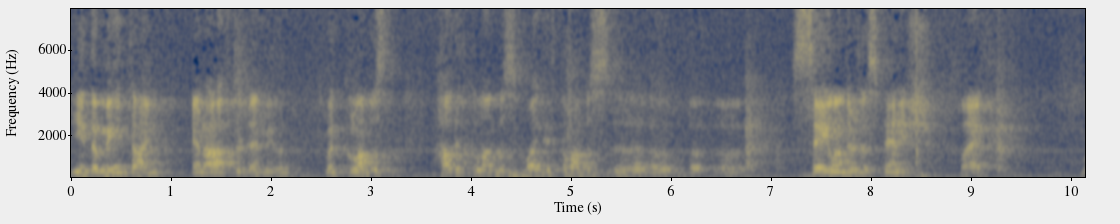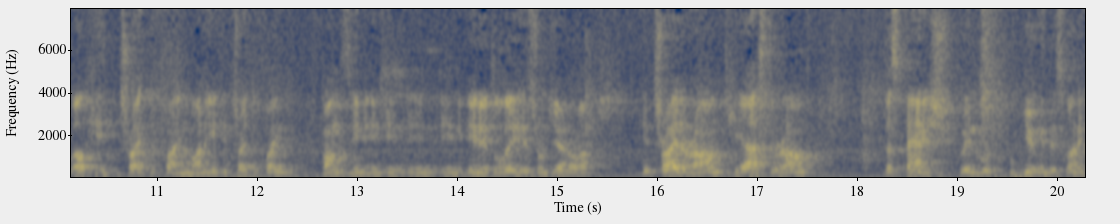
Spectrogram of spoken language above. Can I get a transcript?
In the meantime, and after them even, when Columbus, how did Columbus, why did Columbus uh, uh, uh, uh sail under the Spanish flag? Well, he tried to find money, he tried to find funds in, in, in, in, in Italy, he's from Genoa. He tried around, he asked around, the Spanish Queen would give him this money.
